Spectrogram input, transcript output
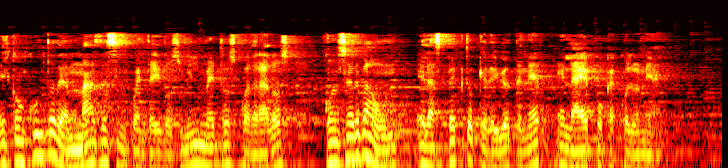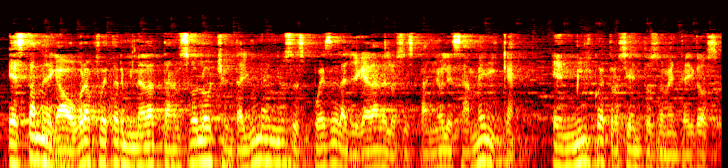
el conjunto de más de 52 mil metros cuadrados conserva aún el aspecto que debió tener en la época colonial. Esta mega obra fue terminada tan solo 81 años después de la llegada de los españoles a América, en 1492,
